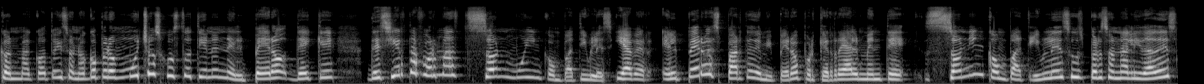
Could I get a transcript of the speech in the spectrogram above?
con Makoto y Sonoko, pero muchos justo tienen el pero de que de cierta forma son muy incompatibles. Y a ver, el pero es parte de mi pero porque realmente son incompatibles sus personalidades.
